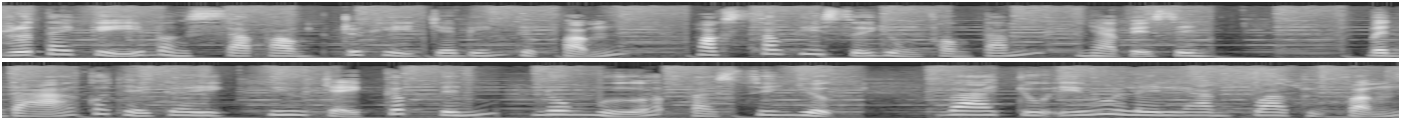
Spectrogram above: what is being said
Rửa tay kỹ bằng xà phòng trước khi chế biến thực phẩm hoặc sau khi sử dụng phòng tắm, nhà vệ sinh. Bệnh tả có thể gây tiêu chảy cấp tính, nôn mửa và suy nhược và chủ yếu lây lan qua thực phẩm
